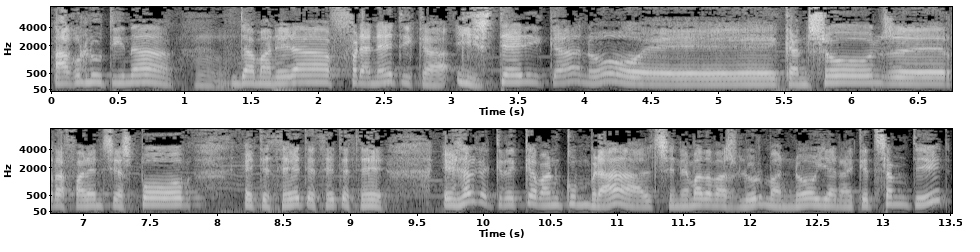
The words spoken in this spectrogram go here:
aglutinar de manera frenètica, histèrica no? eh, cançons eh, referències pop etc, etc, etc és el que crec que van comprar el cinema de Bas Luhrmann no? i en aquest sentit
